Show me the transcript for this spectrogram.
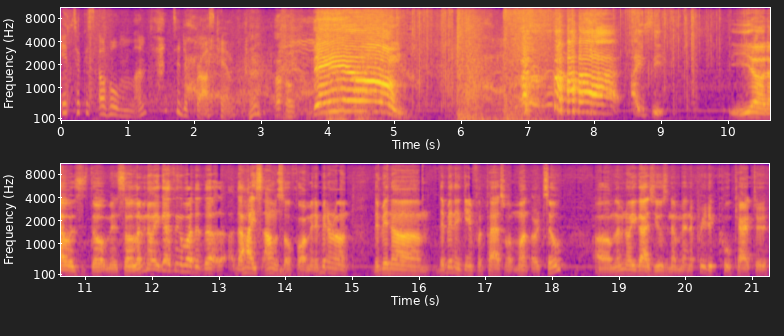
It took us a whole month to defrost him. Uh-oh. Damn! I see. Yo, that was dope, man. So let me know what you guys think about the the, the Ice Hound so far, man. They've been around. They've been um they've been in the game for the past what month or two. Um, let me know you guys using them, man. A pretty cool character.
